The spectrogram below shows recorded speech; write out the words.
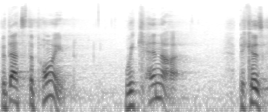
But that's the point. We cannot. Because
